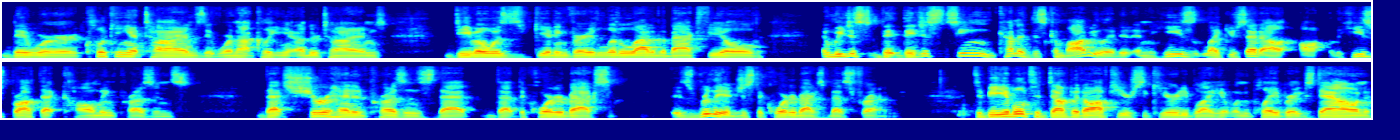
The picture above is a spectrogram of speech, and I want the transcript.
They were clicking at times, they were not clicking at other times. Debo was getting very little out of the backfield. And we just they, they just seem kind of discombobulated. And he's like you said, Al, uh, he's brought that calming presence, that sure-handed presence that that the quarterbacks is really just the quarterback's best friend. To be able to dump it off to your security blanket when the play breaks down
